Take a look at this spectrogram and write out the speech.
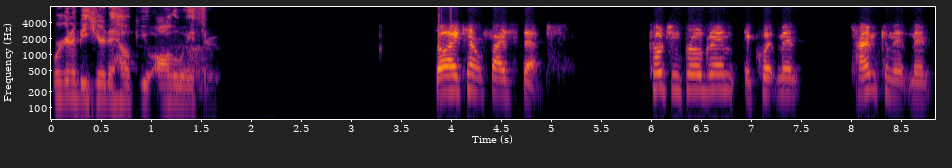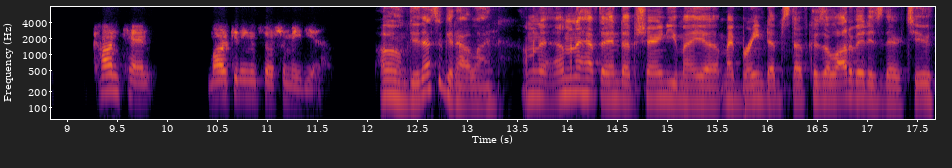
we're going to be here to help you all the way through. So I count five steps coaching program, equipment, time commitment, content, marketing, and social media. Oh, dude, that's a good outline. I'm gonna I'm gonna have to end up sharing you my uh, my brain dump stuff because a lot of it is there too,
